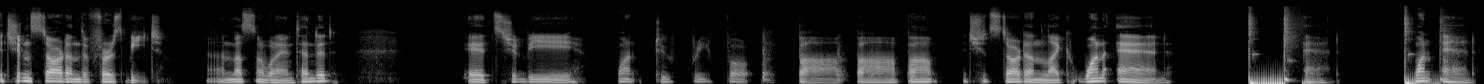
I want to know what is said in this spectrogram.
It shouldn't start on the first beat, and that's not what I intended. It should be one, two, three, four, ba ba ba. It should start on like one and and one and.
